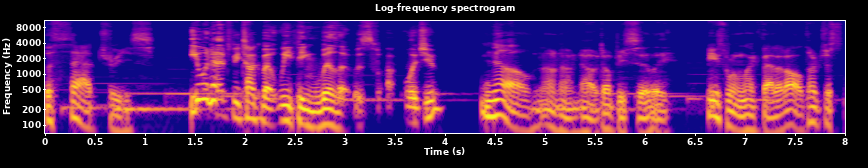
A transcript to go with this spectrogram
The sad trees. You wouldn't have to be talking about weeping willows, would you? No, no, no, no, don't be silly. These weren't like that at all. They're just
